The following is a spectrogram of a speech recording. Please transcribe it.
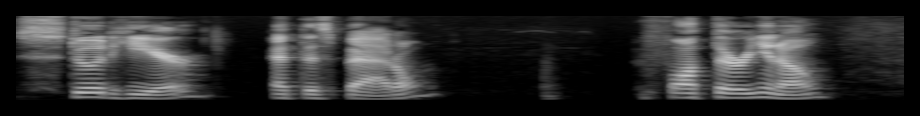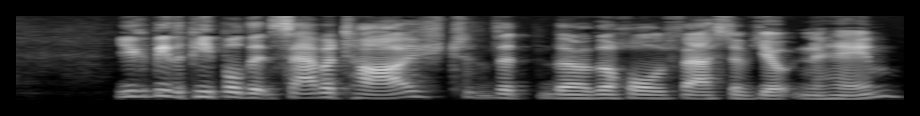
stood here at this battle, fought their, you know, you could be the people that sabotaged the the, the holdfast of Jotunheim.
